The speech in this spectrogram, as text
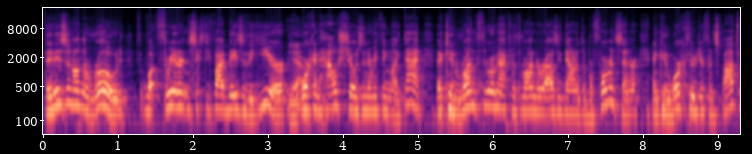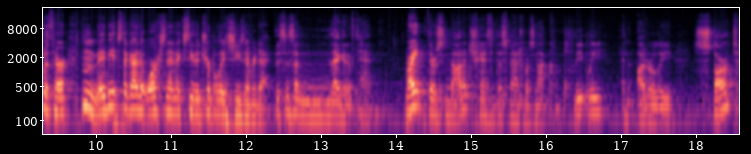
that isn't on the road, what 365 days of the year, Yeah. working house shows and everything like that, that can run through a match with Ronda Rousey down at the Performance Center and can work through different spots with her. Hmm, maybe it's the guy that works in NXT that Triple H sees every day, This is a negative 10. Right? There's not a chance that this match was not completely and utterly start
